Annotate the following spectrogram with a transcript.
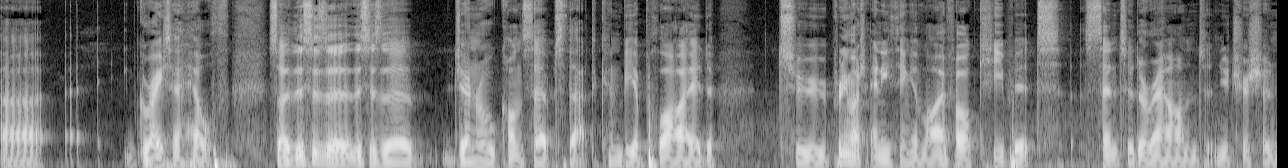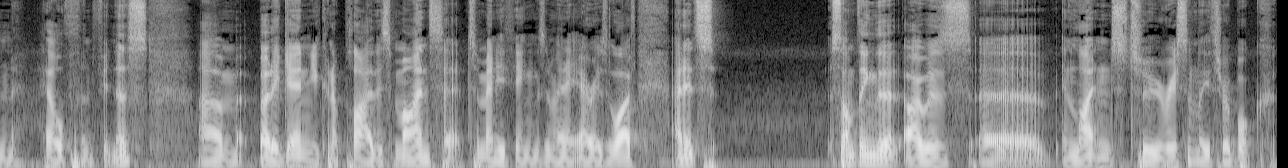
uh, greater health. So this is a this is a general concept that can be applied to pretty much anything in life. I'll keep it centered around nutrition, health, and fitness. Um, but again, you can apply this mindset to many things and many areas of life, and it's something that I was uh, enlightened to recently through a book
